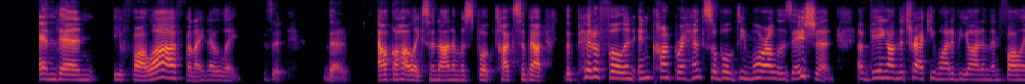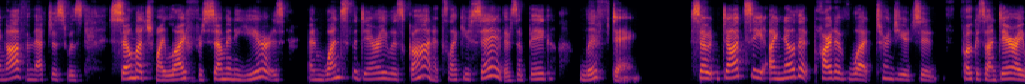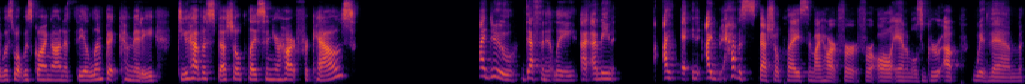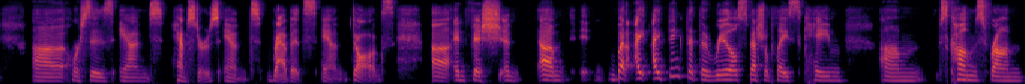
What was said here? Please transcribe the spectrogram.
And then you fall off. And I know, like, is it the Alcoholics Anonymous book talks about the pitiful and incomprehensible demoralization of being on the track you want to be on and then falling off. And that just was so much my life for so many years. And once the dairy was gone, it's like you say, there's a big lifting. So, Dotsie, I know that part of what turned you to focus on dairy was what was going on at the Olympic Committee. Do you have a special place in your heart for cows? I do definitely. I, I mean, I I have a special place in my heart for for all animals. Grew up with them, uh, horses and hamsters and rabbits and dogs, uh, and fish and um. But I I think that the real special place came um comes from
